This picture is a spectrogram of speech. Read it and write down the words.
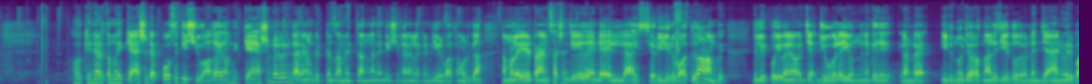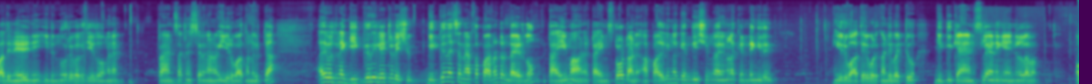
ഓക്കെ ഇനി അടുത്ത നമുക്ക് ക്യാഷ് ഡെപ്പോസിറ്റ് ഇഷ്യൂ അതായത് നമുക്ക് ക്യാഷ് ഓൺ ഡെലിവറിയും കാര്യങ്ങൾ കിട്ടുന്ന സമയത്ത് അങ്ങനെ എന്ത് ഇഷ്യൂ കാര്യങ്ങളൊക്കെ ഉണ്ട് ഈ ഒരു ഭാഗത്ത് കൊടുക്കുക. നമ്മൾ ട്രാൻസാക്ഷൻ ചെയ്തതിന്റെ എല്ലാ ഹിസ്റ്ററി ഈ ഒരു ഭാഗത്ത് കാണാം നമുക്ക്. ഇതിലിപ്പോൾ ഇവനോ ജ- ജൂലൈ ഒന്നിനൊക്കെ കണ്ട ഇരുന്നൂറ്റി അറുപത്തിനാല് ചെയ്തു. അതുപോലെ ജാനുവരി പതിനേഴിന് ഇരുന്നൂറ് രൂപയൊക്കെ ചെയ്തു. അങ്ങനെ ട്രാൻസാക്ഷൻ ഹിസ്റ്ററി കാണുക ഈ ഒരു ഭാഗത്താണ് കിട്ടുക. അതേപോലെ തന്നെ ഗിഗ് റിലേറ്റഡ് ഇഷ്യൂ ഗിഗ് എന്ന് വെച്ചാൽ നേരത്തെ പറഞ്ഞിട്ടുണ്ടായിരുന്നു. ടൈമാണ് ടൈം സ്ലോട്ടാണ് അപ്പോൾ അതിൽ നിങ്ങൾക്ക് എന്ത് ഇഷ്യൂവും കാര്യങ്ങളൊക്കെ ഉണ്ടെങ്കിൽ ഈ ഒരു ഭാഗത്തേക്ക് കൊടുക്കാണ്ടി പറ്റൂ. ഗിഗ് ക്യാൻസൽ ചെയ്യണമെങ്കിൽ അതിനുള്ള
